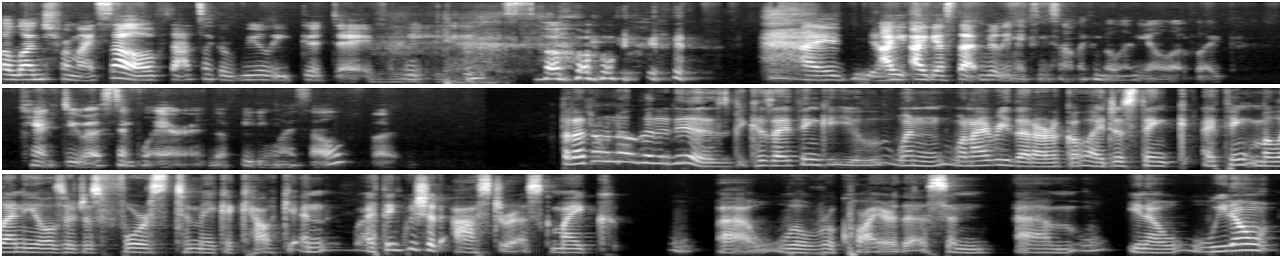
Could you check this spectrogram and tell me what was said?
a lunch for myself, that's like a really good day for me. Mm-hmm. so I, yes. I, I guess that really makes me sound like a millennial of like can't do a simple errand of feeding myself, but but I don't know that it is because I think you when when I read that article, I just think I think millennials are just forced to make a calc, and I think we should asterisk Mike uh, will require this. And, um, you know, we don't,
